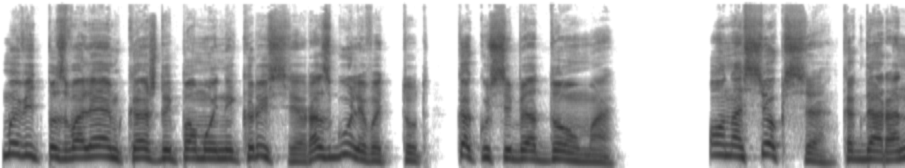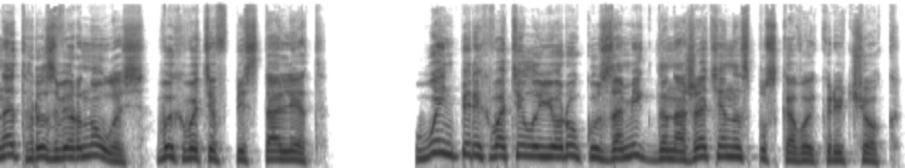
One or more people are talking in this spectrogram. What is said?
Мы ведь позволяем каждой помойной крысе разгуливать тут, как у себя дома». Он осекся, когда Ранет развернулась, выхватив пистолет. Уэйн перехватил ее руку за миг до нажатия на спусковой крючок.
